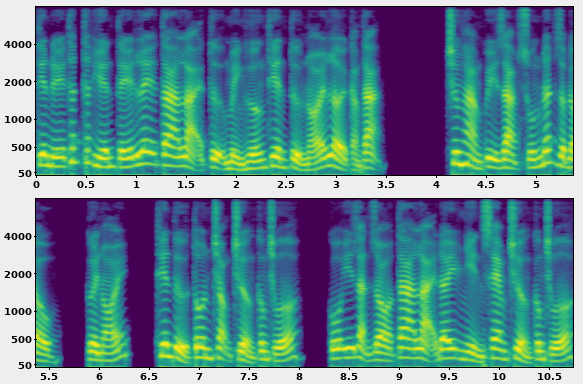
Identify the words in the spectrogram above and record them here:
tiên đế thất thất hiến tế lễ ta lại tự mình hướng thiên tử nói lời cảm tạ. Trương Hàm quỳ dạp xuống đất dập đầu, cười nói, thiên tử tôn trọng trưởng công chúa, cố ý dặn dò ta lại đây nhìn xem trưởng công chúa.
